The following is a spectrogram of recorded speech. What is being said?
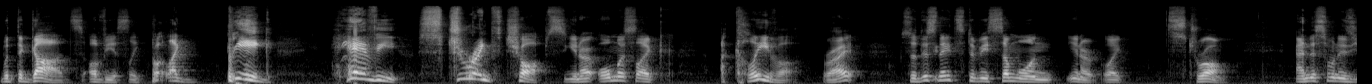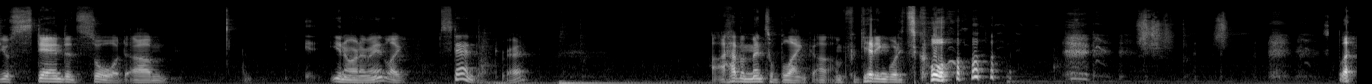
with the guards, obviously, but like big, heavy strength chops, you know, almost like a cleaver, right? So this needs to be someone, you know, like strong. And this one is your standard sword. Um you know what I mean? Like standard, right? I have a mental blank. I'm forgetting what it's called. like,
